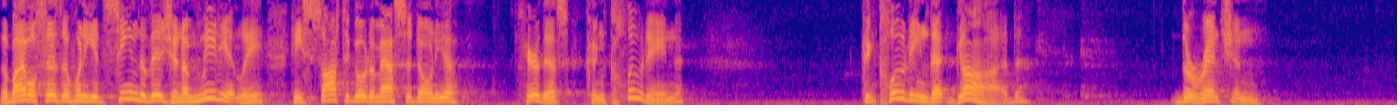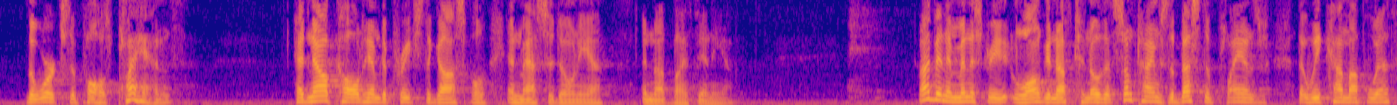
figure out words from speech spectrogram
The Bible says that when he had seen the vision, immediately he sought to go to Macedonia. Hear this, concluding, concluding that God, the wrench in the works of Paul's plans, had now called him to preach the gospel in Macedonia and not Bithynia. I've been in ministry long enough to know that sometimes the best of plans that we come up with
